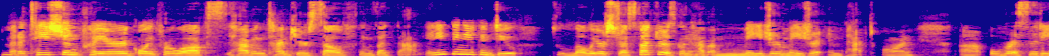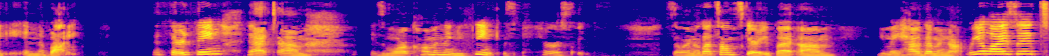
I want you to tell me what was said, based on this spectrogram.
meditation prayer going for walks having time to yourself things like that anything you can do to lower your stress factor is going to have a major, major impact on uh, over acidity in the body. The third thing that um, is more common than you think is parasites. So I know that sounds scary, but um, you may have them and not realize it.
